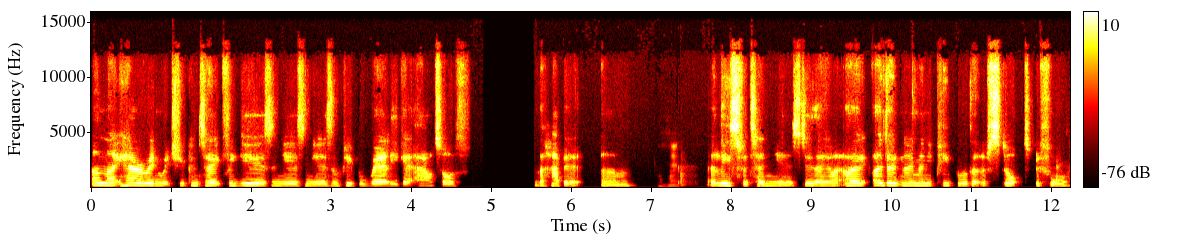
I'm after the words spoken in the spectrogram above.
unlike heroin, which you can take for years and years and years, and people rarely get out of the habit, um, Mhm. at least for 10 years, do they? I, I, I don't know many people that have stopped before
